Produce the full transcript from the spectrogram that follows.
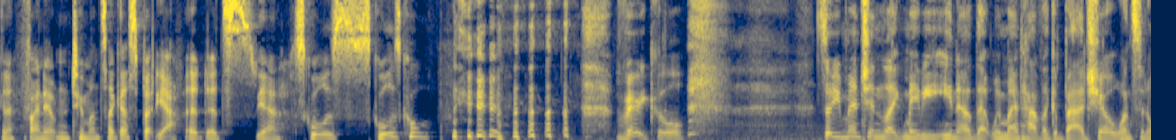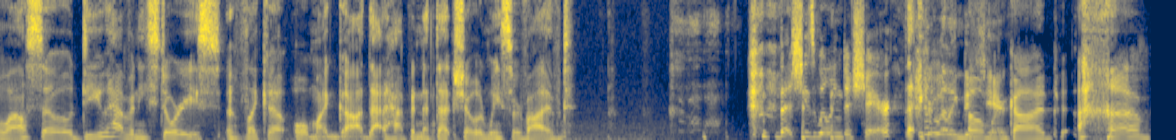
gonna find out in two months, I guess. But yeah, it, it's yeah, school is school is cool. Very cool. So you mentioned like maybe you know that we might have like a bad show once in a while. So do you have any stories of like a oh my god that happened at that show and we survived that she's willing to share. that you're willing to Oh share? Oh my god. um,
